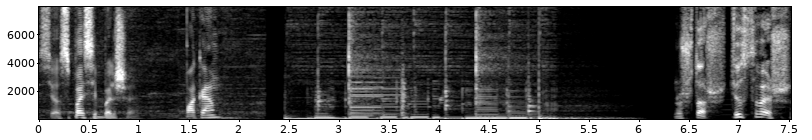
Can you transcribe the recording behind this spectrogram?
Все, спасибо большое. Пока. Ну что ж, чувствуешь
